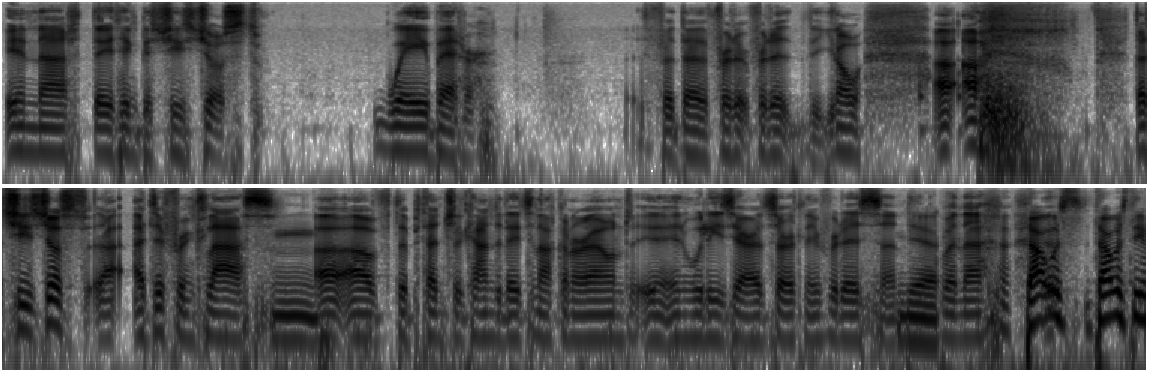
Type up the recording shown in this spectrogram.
in that they think that she's just way better for the for the for the you know. Uh, uh, that she's just a, a different class mm. uh, of the potential candidates knocking around in, in, Willie's yard, certainly for this. And yeah, when that that was that was the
